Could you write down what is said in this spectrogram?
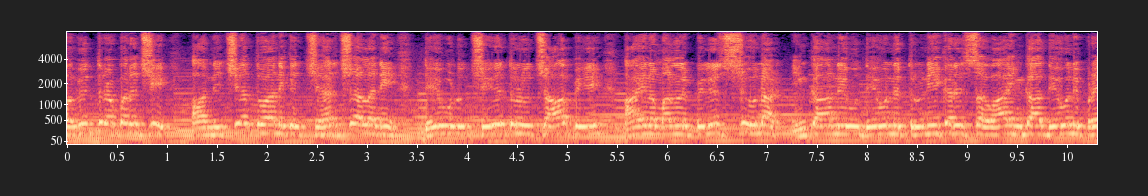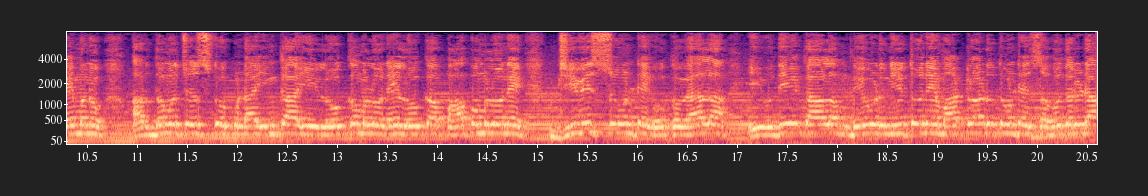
పవిత్రపరిచి ఆ నిత్యత్వానికి చేర్చాలని దేవుడు చేతులు చాపి ఆయన మనల్ని పిలుస్తూ ఉన్నాడు ఇంకా నీవు దేవుని తృణీకరిస్తావా? ఇంకా దేవుని ప్రేమను అర్థము చేసుకోకుండా ఇంకా ఈ లోకంలోనే లోక పాపంలోనే జీవిస్తూ ఉంటే ఒకవేళ ఈ ఉదయకాలం దేవుడు నీతోనే మాట్లాడుతూ ఉంటే సహోదరుడా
